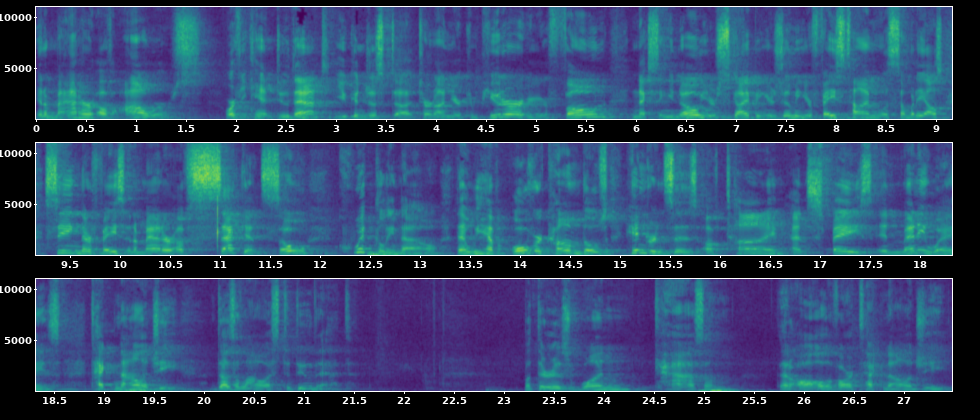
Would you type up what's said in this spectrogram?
in a matter of hours. Or if you can't do that, you can just uh, turn on your computer or your phone. And next thing you know, you're Skyping, you're Zooming, you're FaceTiming with somebody else, seeing their face in a matter of seconds. So quickly now that we have overcome those hindrances of time and space in many ways, technology does allow us to do that. But there is one chasm that all of our technology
